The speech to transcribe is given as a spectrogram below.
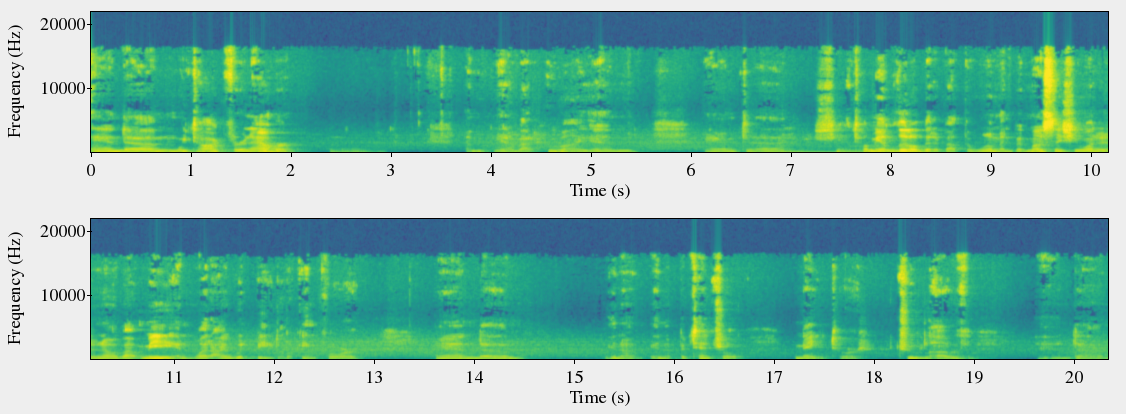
and um, we talked for an hour. Um, you know about who I am, and uh, she told me a little bit about the woman, but mostly she wanted to know about me and what I would be looking for, and um, you know, in a potential mate or true love, and uh,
